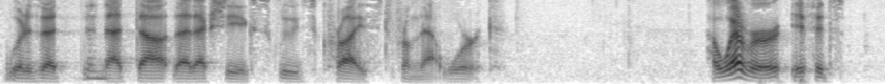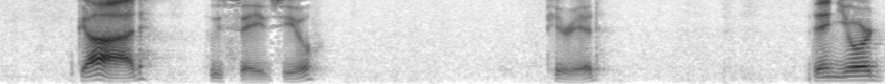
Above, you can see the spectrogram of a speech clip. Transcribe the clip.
What is that? Then that, that actually excludes Christ from that work. However, if it's God who saves you, period, then your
